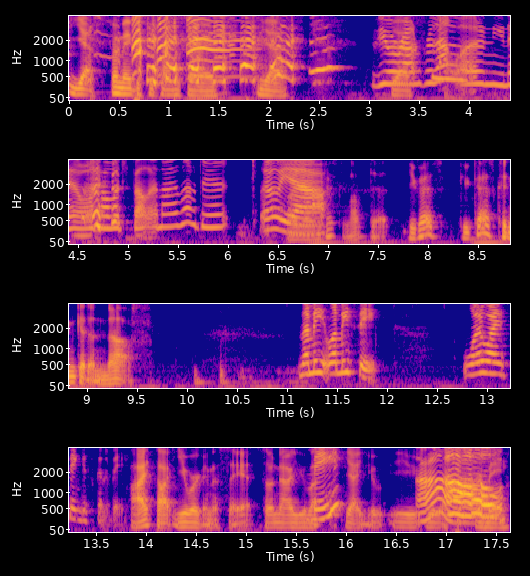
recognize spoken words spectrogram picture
Yes, from ABC Commissary. yes. If you were Yes. around for that one, you know how much Bella and I loved it. Oh, I know, yeah. you guys loved it. You guys, you guys couldn't get enough. Let me let me see. What do I think it's going to be? I thought you were gonna say it, so now you let Me? Yeah, you. you you Oh. left Oh, me.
